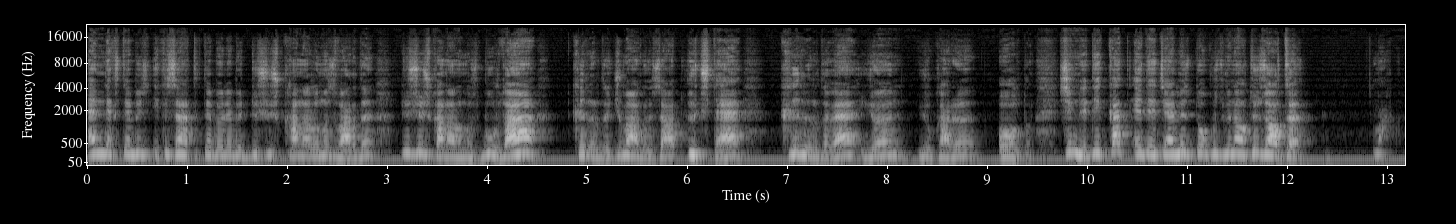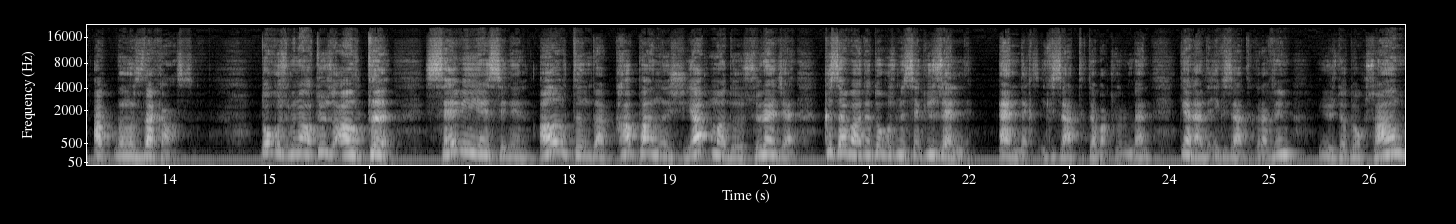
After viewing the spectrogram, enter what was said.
endekste biz 2 saatlikte böyle bir düşüş kanalımız vardı. Düşüş kanalımız burada kırıldı. Cuma günü saat 3'te kırıldı ve yön yukarı oldu. Şimdi dikkat edeceğimiz 9606. Bak aklınızda kalsın. 9606 seviyesinin altında kapanış yapmadığı sürece kısa vade 9850 endeks 2 saatlikte bakıyorum ben. Genelde 2 saatlik grafiğim %90,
